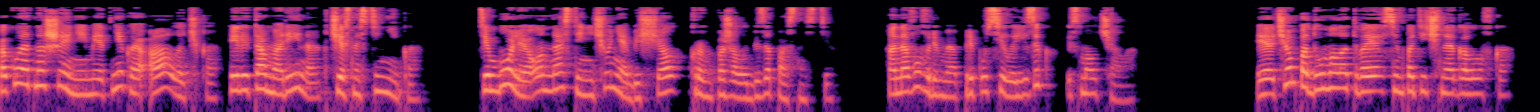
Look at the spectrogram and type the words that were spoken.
Какое отношение имеет некая Аллочка или та Марина к честности Ника? Тем более он Насте ничего не обещал, кроме, пожалуй, безопасности. Она вовремя прикусила язык и смолчала. «И о чем подумала твоя симпатичная головка?»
